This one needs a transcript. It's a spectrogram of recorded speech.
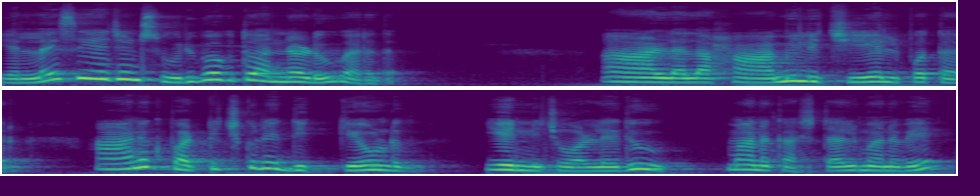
ఎల్ఐసి ఏజెంట్ సూరిబాబుతో అన్నాడు వరద. వాళ్ళలా హామీలు ఇచ్చి వెళ్ళిపోతారు. ఆయనకు పట్టించుకునే దిక్కే ఉండదు. ఎన్ని చూడలేదు. మన కష్టాలు మనవే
